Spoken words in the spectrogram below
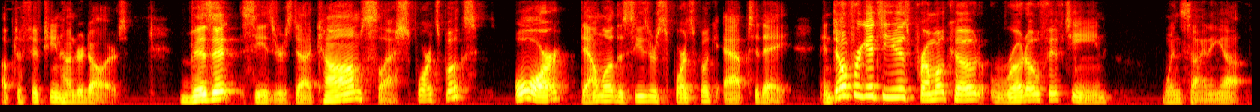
up to $1,500. Visit Caesars.com slash sportsbooks or download the Caesars Sportsbook app today. And don't forget to use promo code ROTO15 when signing up.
